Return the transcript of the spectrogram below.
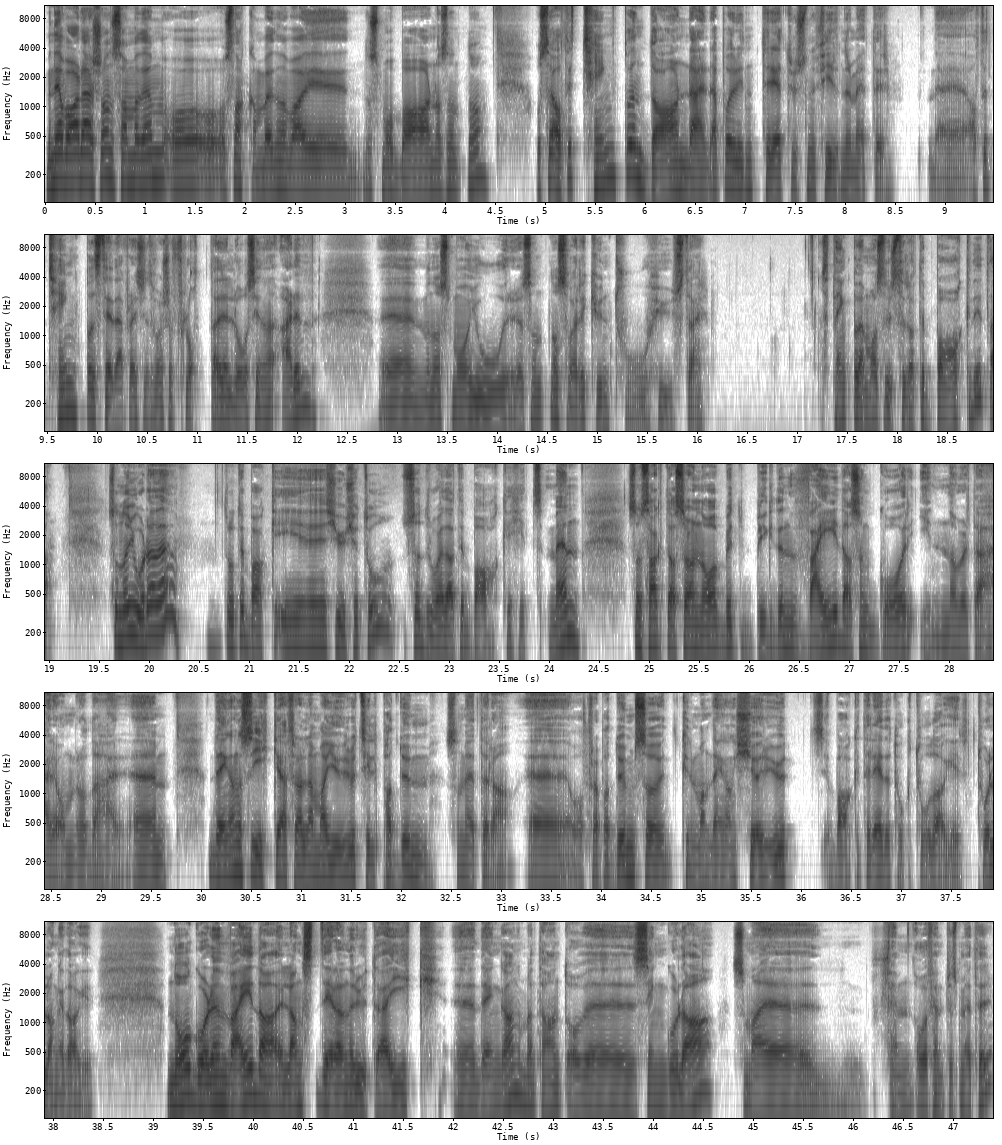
men jeg var der sånn sammen med dem og, og, snakka med dem. Det var noen små barn og sånt noe. Og så har jeg alltid tenkt på den dalen der. Det er på rundt 3400 meter. Jeg har alltid tenkt på det stedet der, for jeg syntes det var så flott der. Det lå siden en elv eh, med noen små jorder og sånt, og så var det kun to hus der. Så tenk på det, man har lyst til å dra tilbake dit, da. Så nå gjorde jeg det. Dro tilbake i 2022, så dro jeg da tilbake hit. Men som sagt, altså har nå blitt bygd en vei da som går innover dette her området her. Eh, den gang så gikk jeg fra Lamayuru til Padum, som det heter da. Eh, og fra Padum så kunne man den gang kjøre ut tilbake til det. Det tok to dager, to lange dager. Nå går det en vei da, langs deler av den ruta jeg gikk eh, den gang, annet over Singola, som er fem, over 5000 meter.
